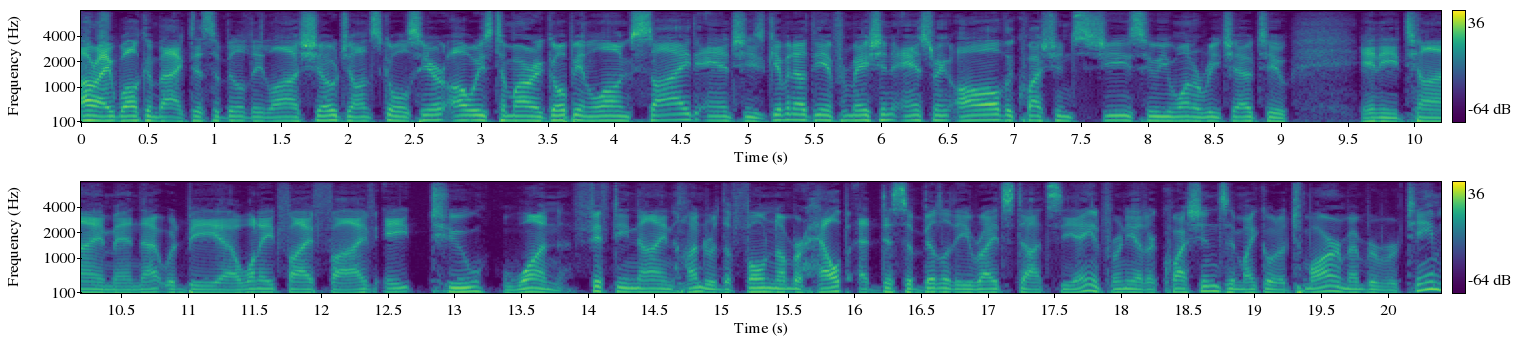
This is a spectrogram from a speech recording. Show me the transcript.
All right, welcome back. Disability Law Show. John Scholes here. Always Tamara Gopian alongside, and she's giving out the information, answering all the questions. She's who you want to reach out to anytime, and that would be uh, 1 821 5900. The phone number help at disabilityrights.ca. And for any other questions, it might go to Tamara, a member of her team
